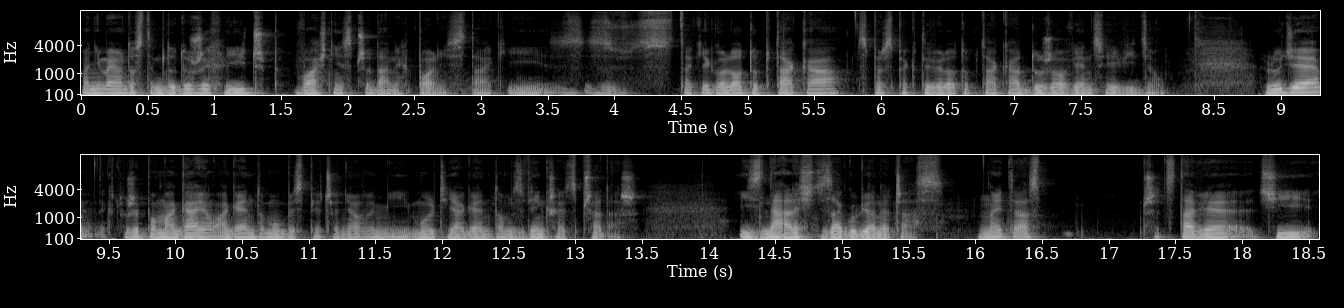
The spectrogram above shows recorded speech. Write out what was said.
Oni mają dostęp do dużych liczb właśnie sprzedanych polis, tak? I z, z takiego lotu ptaka, z perspektywy lotu ptaka, dużo więcej widzą. Ludzie, którzy pomagają agentom ubezpieczeniowym i multiagentom zwiększać sprzedaż i znaleźć zagubiony czas. No i teraz przedstawię Ci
